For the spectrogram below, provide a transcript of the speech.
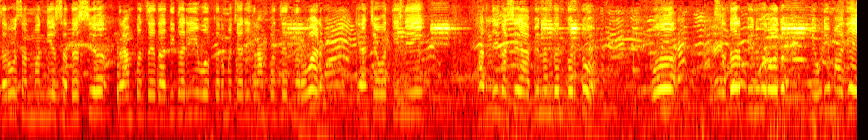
सर्व सन्माननीय सदस्य ग्रामपंचायत अधिकारी व कर्मचारी ग्रामपंचायत नरवड यांच्या वतीने हार्दिक असे अभिनंदन करतो व सदर बिनविरोध निवडीमागे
